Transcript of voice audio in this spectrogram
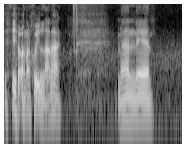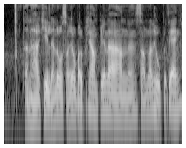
göra någon skillnad här. Men eh, den här killen då som jobbade på campingen där, han eh, samlade ihop ett gäng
